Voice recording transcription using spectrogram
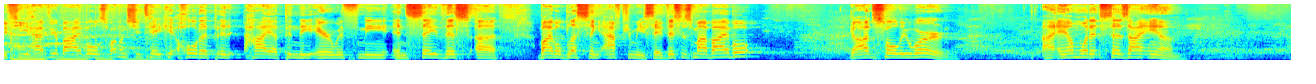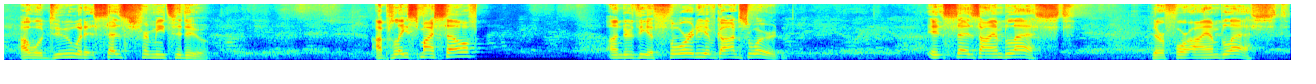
If you have your Bibles, why don't you take it, hold up it high up in the air with me, and say this uh, Bible blessing after me. Say, This is my Bible, God's holy word. I am what it says I am. I will do what it says for me to do. I place myself under the authority of God's word. It says I am blessed. Therefore, I am blessed.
